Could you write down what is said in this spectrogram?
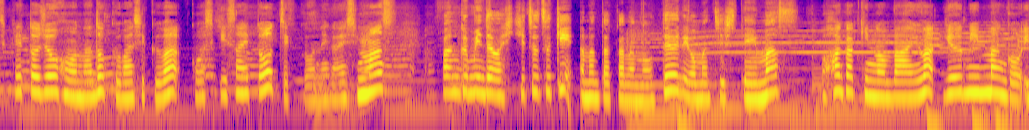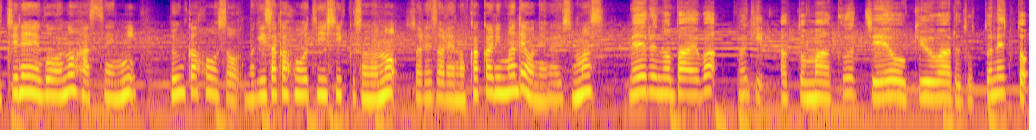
チケット情報など詳しくは公式サイトをチェックお願いします。番組では引き続きあなたからのお便りお待ちしています。おはがきの場合は郵便番号105の8000に文化放送乃木坂46ののそれぞれの係までお願いしますメールの場合は、のぎ、アットマーク、joqr.net、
